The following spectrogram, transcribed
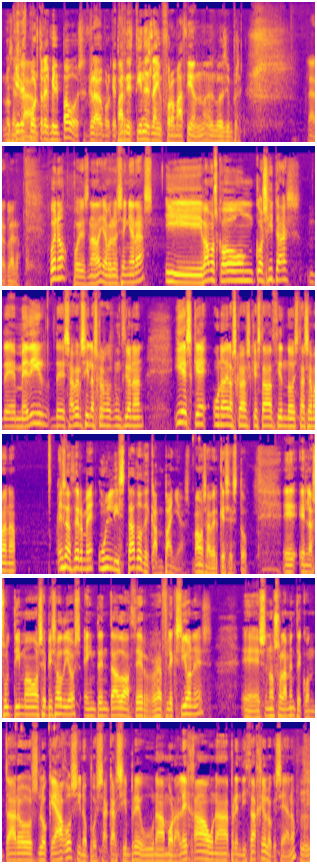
¿lo quieres la... por 3.000 pavos? Claro, porque tienes, tienes la información, ¿no? Es lo de siempre. Claro, claro. Bueno, pues nada, ya me lo enseñarás. Y vamos con cositas de medir, de saber si las cosas funcionan. Y es que una de las cosas que estaba haciendo esta semana es hacerme un listado de campañas. Vamos a ver qué es esto. Eh, en los últimos episodios he intentado hacer reflexiones. Eh, es no solamente contaros lo que hago, sino pues sacar siempre una moraleja, un aprendizaje o lo que sea, ¿no? Mm.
